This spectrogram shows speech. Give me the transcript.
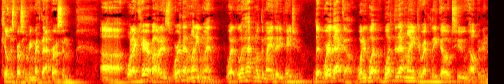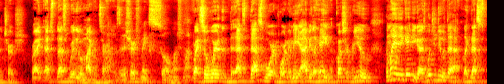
kill this person, bring back that person. Uh, what I care about is where that money went. What what happened with the money that he paid you? That where did that go? What did, what what did that money directly go to helping in the church? Right. That's that's really what my concern is. The church makes so much money. Right. So where the, that's that's more important to me. I'd be like, hey, a question for you: the money that he gave you guys, what'd you do with that? Like, that's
